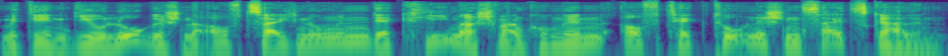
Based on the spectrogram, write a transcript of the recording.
mit den geologischen Aufzeichnungen der Klimaschwankungen auf tektonischen Zeitskalen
